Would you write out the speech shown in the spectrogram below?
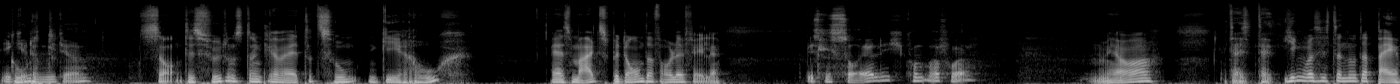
Ich gehe da mit, ja. So, und das führt uns dann gleich weiter zum Geruch. Er ist malzbetont auf alle Fälle. Bisschen säuerlich kommt mir vor. Ja, da ist, da, irgendwas ist da nur dabei.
